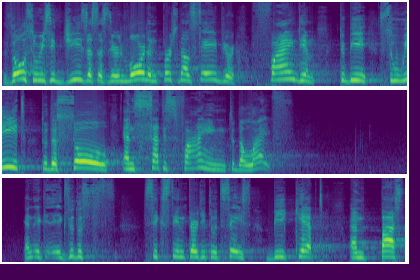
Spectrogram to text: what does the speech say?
Those who receive Jesus as their Lord and personal Savior find Him to be sweet to the soul and satisfying to the life. And Exodus 16:32 it says, "Be kept and passed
